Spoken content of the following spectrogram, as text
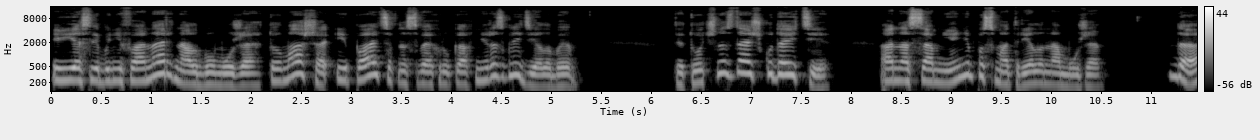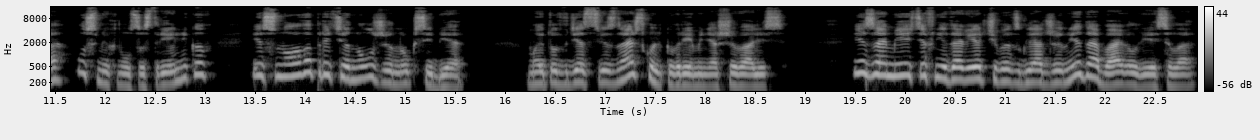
И если бы не фонарь на лбу мужа, то Маша и пальцев на своих руках не разглядела бы. — Ты точно знаешь, куда идти? Она с сомнением посмотрела на мужа. — Да, — усмехнулся Стрельников и снова притянул жену к себе. Мы тут в детстве знаешь, сколько времени ошивались?» И, заметив недоверчивый взгляд жены, добавил весело.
